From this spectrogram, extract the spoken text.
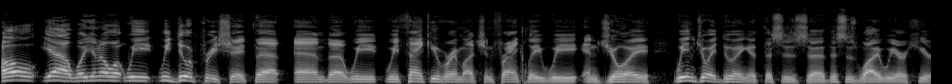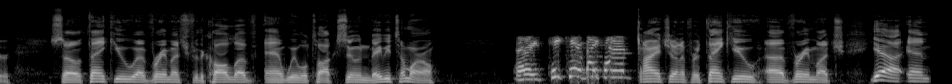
Oh yeah, well you know what we we do appreciate that, and uh, we we thank you very much, and frankly we enjoy we enjoy doing it. This is uh, this is why we are here. So thank you uh, very much for the call, love, and we will talk soon, maybe tomorrow. All right, take care. Bye, Tom. All right, Jennifer, thank you uh, very much. Yeah, and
